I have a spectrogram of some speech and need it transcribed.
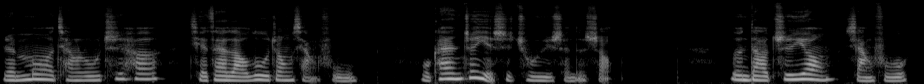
人莫强如吃喝，且在劳碌中享福。我看这也是出于神的手。论到吃用享福，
